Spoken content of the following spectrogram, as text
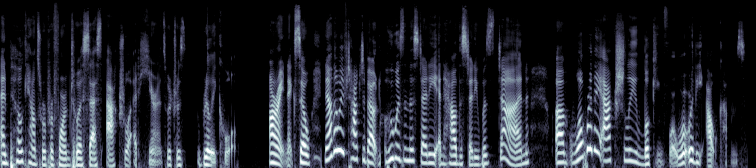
and pill counts were performed to assess actual adherence, which was really cool. All right, Nick. So now that we've talked about who was in the study and how the study was done, um, what were they actually looking for? What were the outcomes?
